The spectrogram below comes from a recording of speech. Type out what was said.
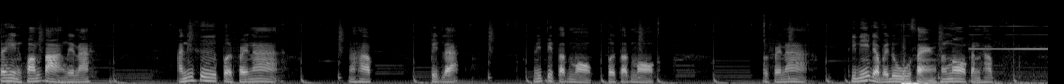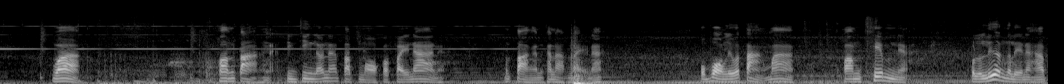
จะเห็นความต่างเลยนะ อันนี้คือเปิดไฟหน้านะครับ ปิดแล้วอันนี้ปิดตัดหมอก เปิดตัดหมอก เปิดไฟหน้า ทีนี้เดี๋ยวไปดูแสงข้างนอกกันครับ ว่าความต่างเนี่ยจริง ๆ แล้วนะตัดหมอกกับไฟหน้าเนี่ย มันต่างกันขนาดไหนนะ ผมบอกเลยว่าต่างมาก ความเข้มเนี่ยคนละเรื่องกันเลยนะครับ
